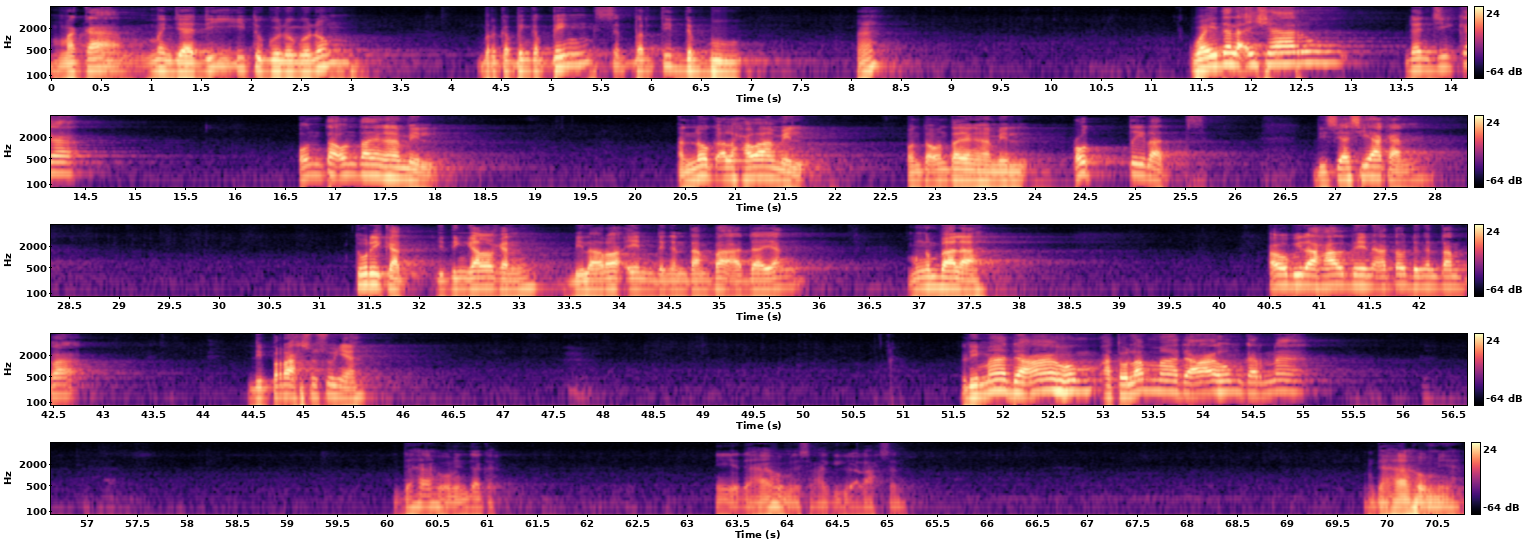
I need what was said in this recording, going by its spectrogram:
Maka menjadi itu gunung-gunung berkeping-keping seperti debu. Hah? Wa idal isyaru dan jika unta-unta yang hamil An-nuk al-hawamil unta-unta yang hamil uttilat disia-siakan turikat ditinggalkan bila ra'in dengan tanpa ada yang mengembala au bila halbin atau dengan tanpa diperah susunya. Lima da'ahum atau lama da'ahum karena da'ahum indakah iya da'ahum laysa haqiqa al-ahsan dahahum ya.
